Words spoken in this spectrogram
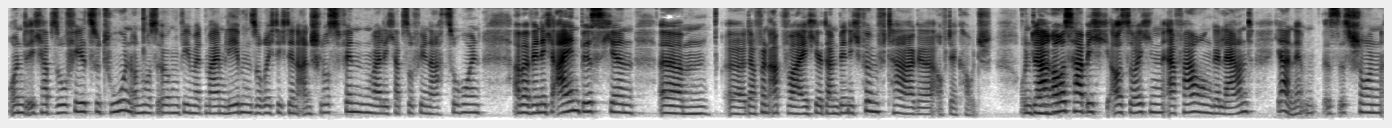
und ich habe so viel zu tun und muss irgendwie mit meinem Leben so richtig den Anschluss finden, weil ich habe so viel nachzuholen. Aber wenn ich ein bisschen ähm, äh, davon abweiche, dann bin ich fünf Tage auf der Couch. Und mhm. daraus habe ich aus solchen Erfahrungen gelernt, ja, ne, es ist schon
